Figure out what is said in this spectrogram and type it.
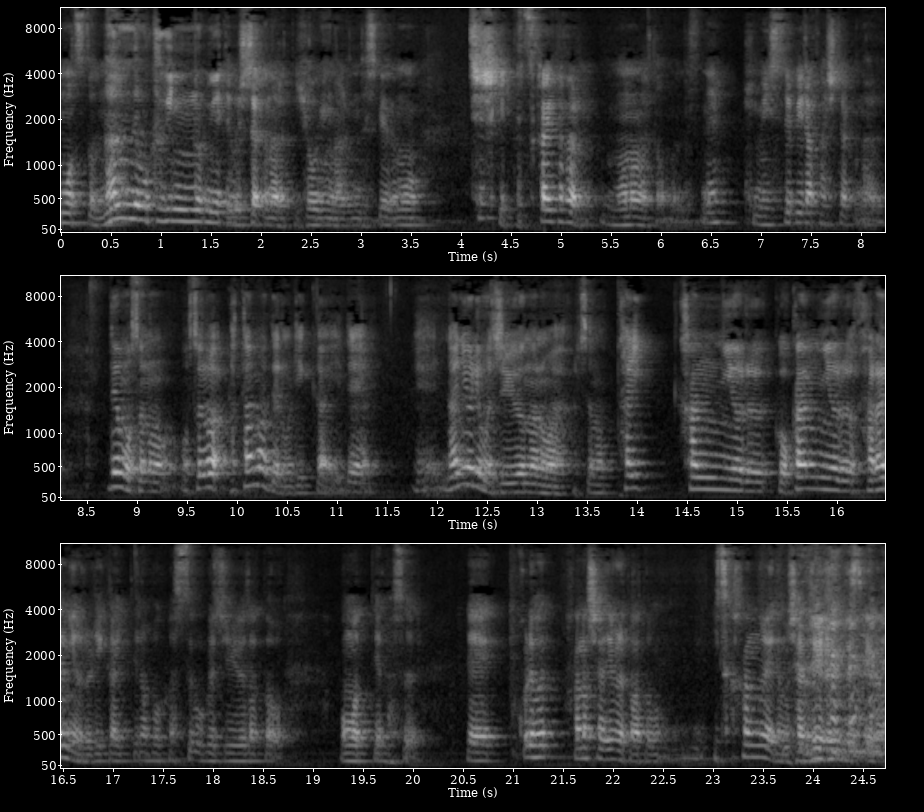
持つと何でも釘に見えて打ちたくなるって表現があるんですけれども、知識って使いたがるものだと思うんですね。見せびらかしたくなる。でもその、それは頭での理解で、えー、何よりも重要なのは、その体感による、五感による、腹による理解っていうのは僕はすごく重要だと思ってます。で、これを話し始めるとあと5日間ぐらいでも喋れるんですけども、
